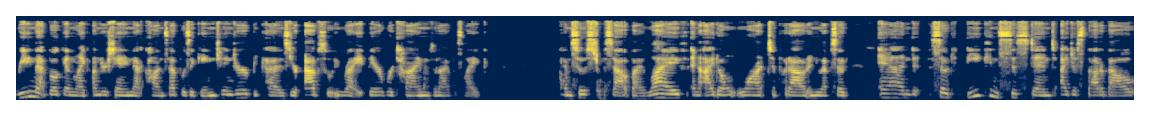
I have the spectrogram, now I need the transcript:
reading that book and like understanding that concept was a game changer because you're absolutely right. There were times when I was like, I'm so stressed out by life and I don't want to put out a new episode. And so to be consistent, I just thought about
